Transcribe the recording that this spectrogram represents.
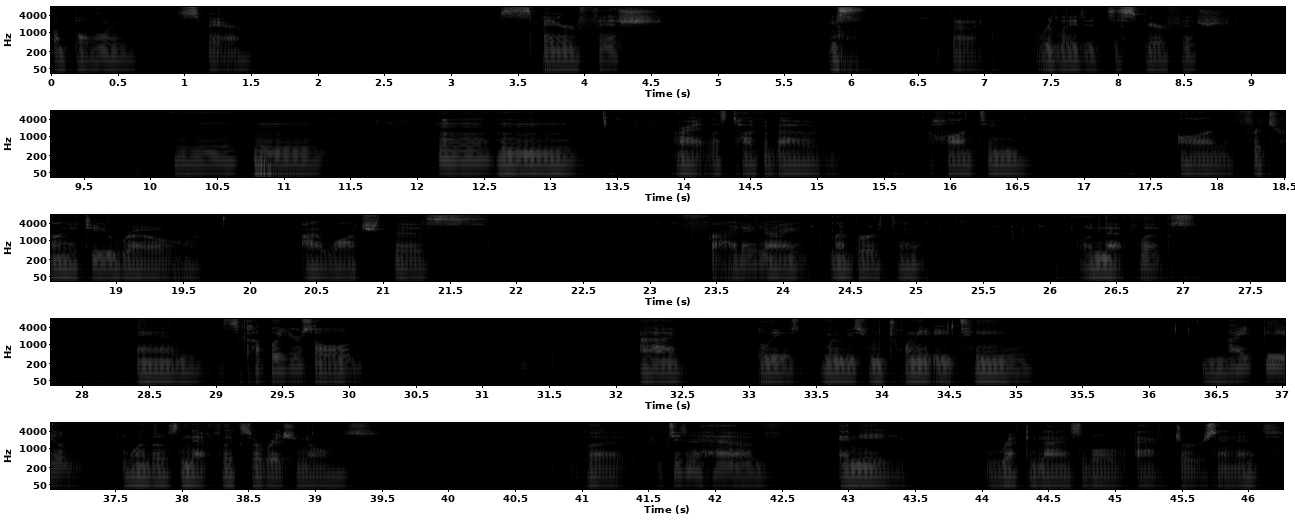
A bowling spare. Spare fish. They're like related to spearfish. Mm-hmm. Mm-hmm. All right, let's talk about haunting on Fraternity Row. I watched this Friday night, my birthday, on Netflix. And it's a couple years old. I believe movies from 2018 might be one of those Netflix originals, but didn't have any recognizable actors in it.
